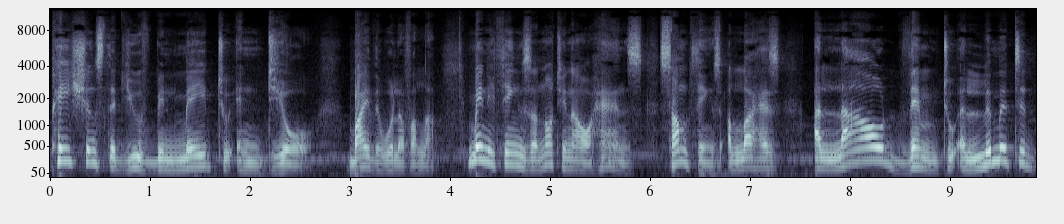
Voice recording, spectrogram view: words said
patience that you've been made to endure by the will of Allah. Many things are not in our hands. Some things Allah has allowed them to a limited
